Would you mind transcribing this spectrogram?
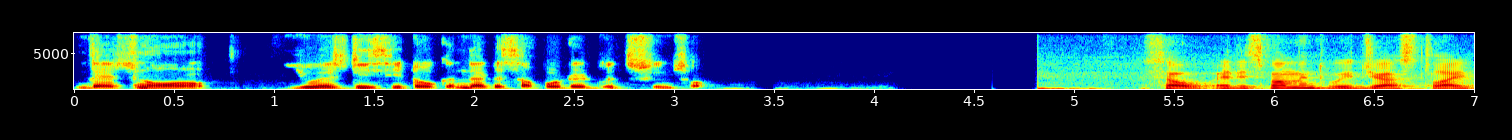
there's no USDC token that is supported with StreamSwap. So at this moment, we're just like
